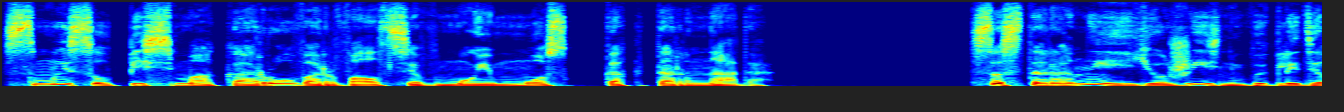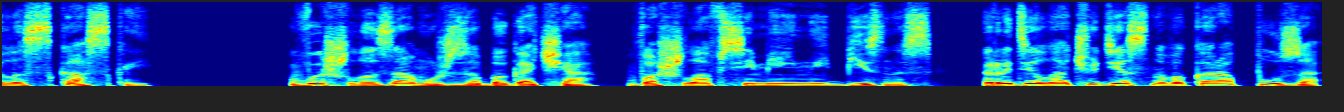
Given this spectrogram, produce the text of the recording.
Смысл письма Каро ворвался в мой мозг как торнадо. Со стороны ее жизнь выглядела сказкой. Вышла замуж за богача, вошла в семейный бизнес, родила чудесного карапуза.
